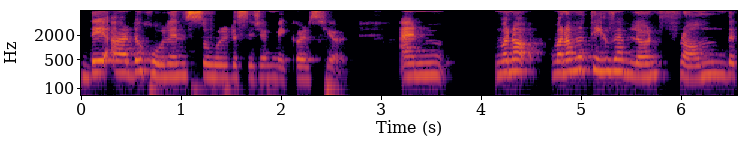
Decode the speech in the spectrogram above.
they are the whole and soul decision makers here. And one of one of the things I've learned from the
